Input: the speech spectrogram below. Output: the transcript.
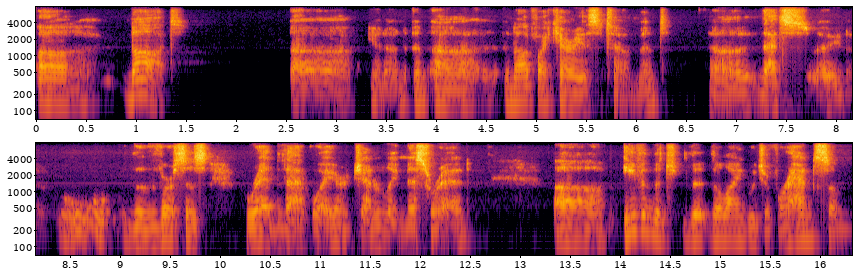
uh, not uh, you know uh, not vicarious atonement. Uh, that's uh, you know the verses read that way are generally misread. Uh, even the, the the language of ransom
